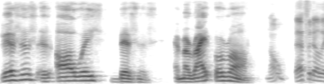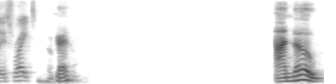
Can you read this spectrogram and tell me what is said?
Business is always business. Am I right or wrong? No, definitely it's right. Okay. I know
